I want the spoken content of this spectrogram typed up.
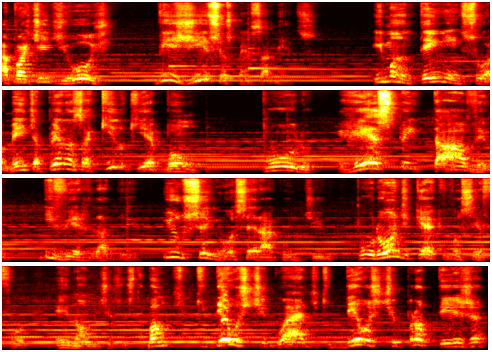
a partir de hoje, vigie seus pensamentos e mantenha em sua mente apenas aquilo que é bom, puro, respeitável e verdadeiro. E o Senhor será contigo por onde quer que você for, em nome de Jesus, tá bom? Que Deus te guarde, que Deus te proteja,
